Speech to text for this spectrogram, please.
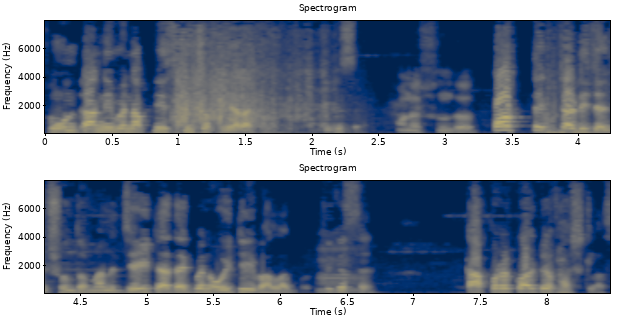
কোনটা নিবেন আপনি স্ক্রিনশট নিয়ে রাখেন। ঠিক আছে? অনেক সুন্দর। প্রত্যেকটা ডিজাইন সুন্দর মানে যেইটা দেখবেন ওইটাই ভালো লাগবে ঠিক আছে? কাপড়ের কোয়ালিটি ফার্স্ট ক্লাস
